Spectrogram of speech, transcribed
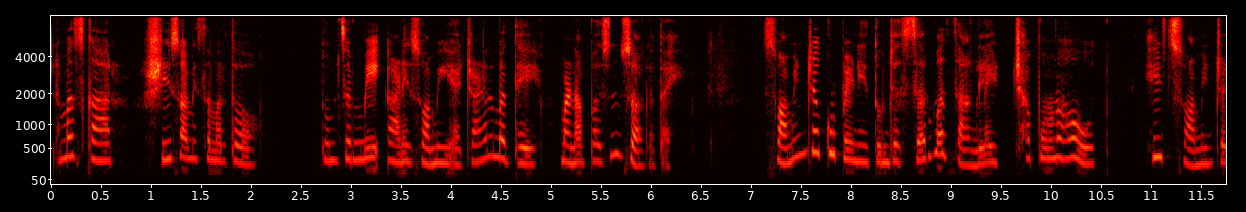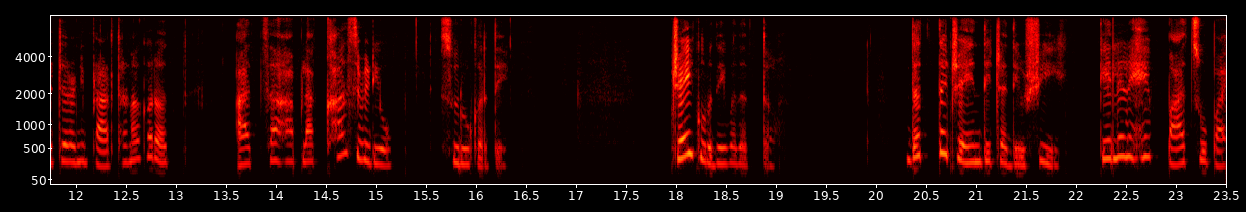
नमस्कार श्री स्वामी समर्थ. तुमचं मी आणि स्वामी या चॅनलमध्ये मनापासून स्वागत आहे. स्वामींच्या कृपेने तुमच्या सर्व चांगल्या इच्छा पूर्ण होत हीच स्वामींच्या चरणी प्रार्थना करत आजचा हा आपला खास व्हिडिओ सुरू करते. जय गुरुदेव दत्त. दत्त जयंतीच्या दिवशी केलेले हे पाच उपाय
